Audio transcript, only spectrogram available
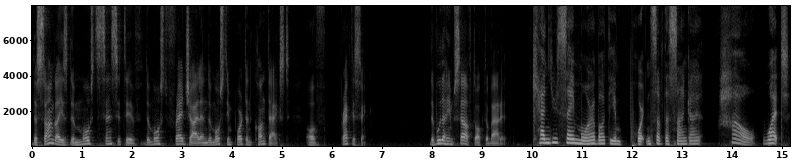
The Sangha is the most sensitive, the most fragile, and the most important context of practicing. The Buddha himself talked about it. Can you say more about the importance of the Sangha? How? What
